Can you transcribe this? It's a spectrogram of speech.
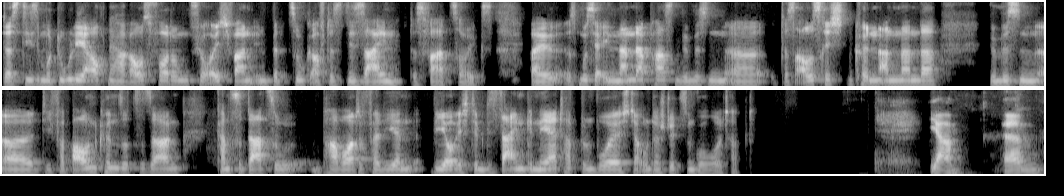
dass diese Module ja auch eine Herausforderung für euch waren in Bezug auf das Design des Fahrzeugs, weil es muss ja ineinander passen. Wir müssen äh, das ausrichten können aneinander. Wir müssen äh, die verbauen können sozusagen. Kannst du dazu ein paar Worte verlieren, wie ihr euch dem Design genähert habt und wo ihr euch da Unterstützung geholt habt? Ja, ähm,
